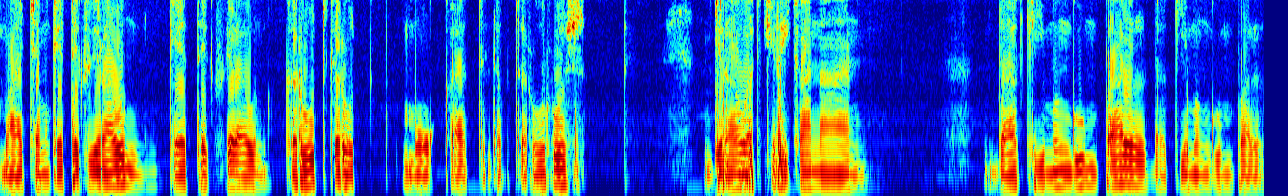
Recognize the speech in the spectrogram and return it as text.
macam ketek Firaun ketek Firaun kerut-kerut. Muka tidak terurus. Jerawat kiri kanan. Daki menggumpal daki menggumpal.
